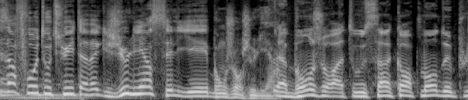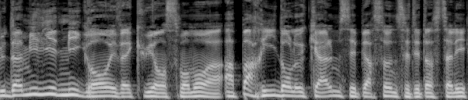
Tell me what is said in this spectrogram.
Les infos tout de suite avec Julien Cellier. Bonjour Julien. Ah, Bonjour à tous. Un campement de plus d'un millier de migrants évacués en ce moment à, Paris dans le calme. Ces personnes s'étaient installées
